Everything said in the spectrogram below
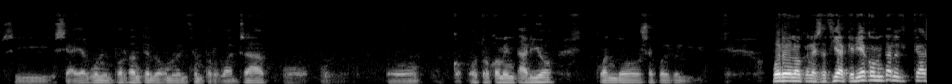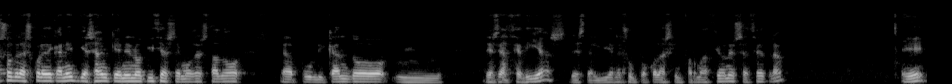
Si, si, hay alguno importante, luego me lo dicen por WhatsApp o, otro comentario cuando se cuelgue el vídeo. Bueno, lo que les decía, quería comentar el caso de la Escuela de Canet. Ya saben que en Noticias hemos estado eh, publicando mmm, desde hace días, desde el viernes un poco las informaciones, etcétera. Eh,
